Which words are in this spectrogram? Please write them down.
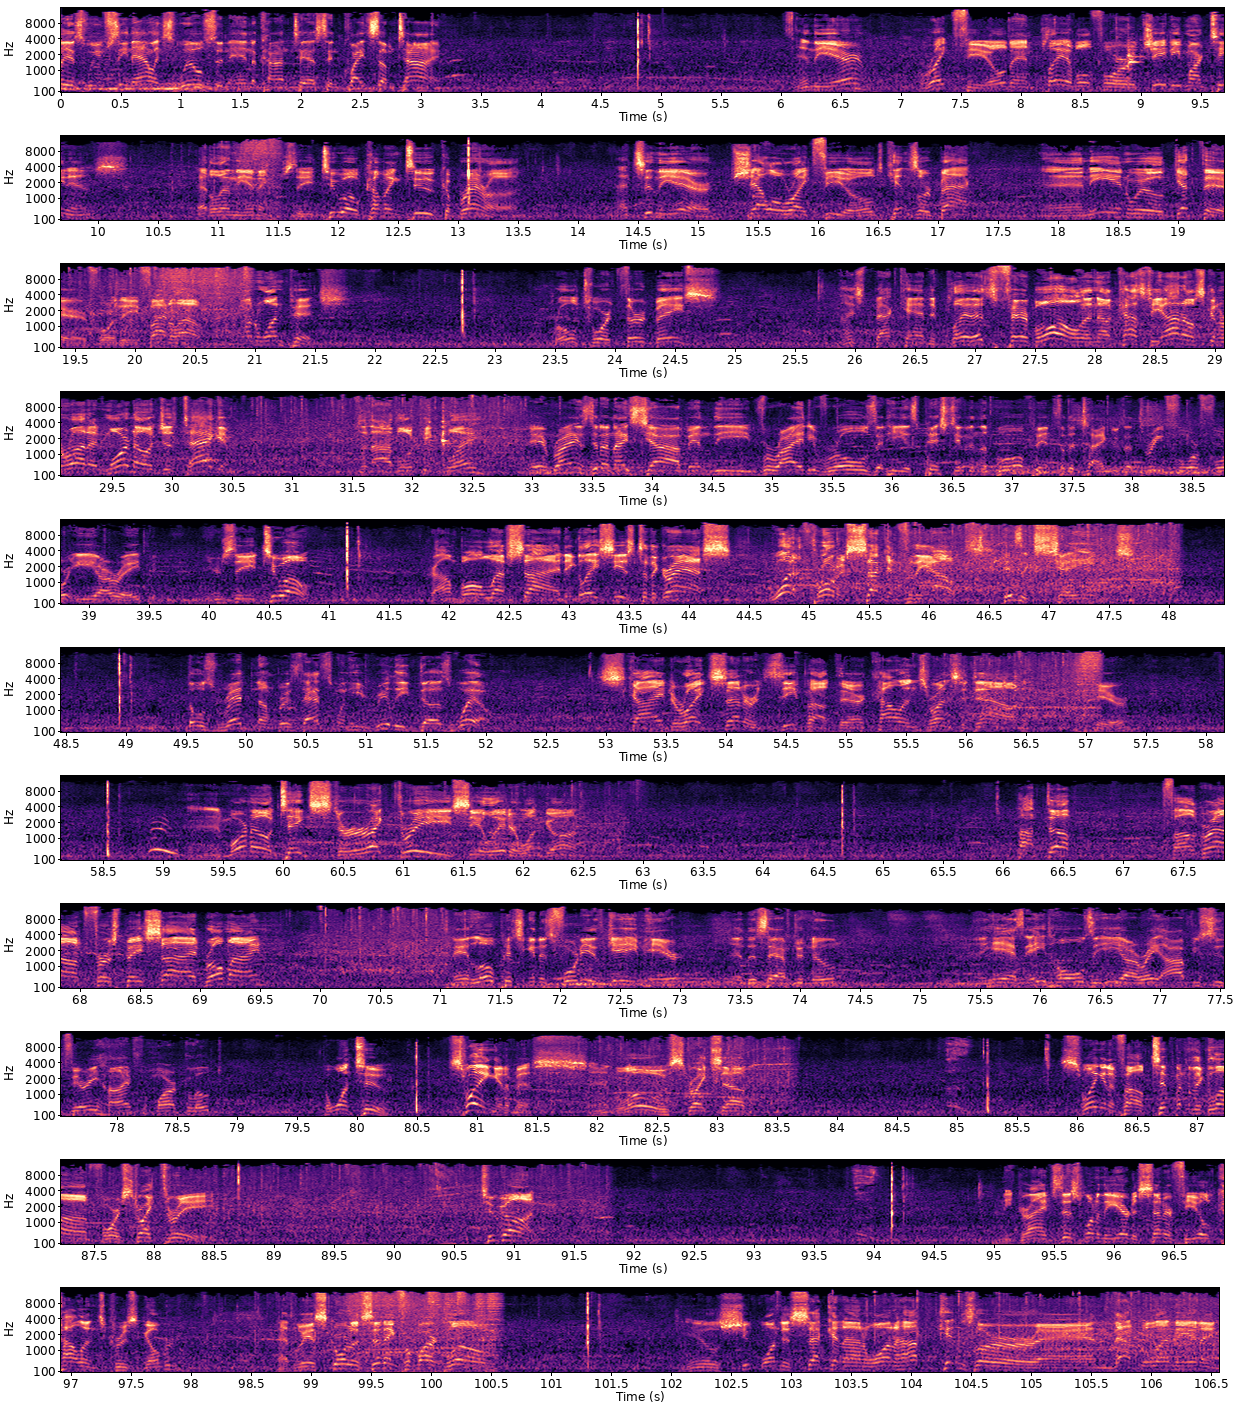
earliest we've seen Alex Wilson in a contest in quite some time. In the air, right field, and playable for J.D. Martinez. That'll end the innings. The 2-0 coming to Cabrera. That's in the air. Shallow right field. Kinsler back. And Ian will get there for the final out. 1-1 pitch. Roll toward third base. Nice backhanded play. That's a fair ball. And now Castellanos going to run at Morneau and just tag him. It's an odd looking play. Hey, Ryan's did a nice job in the variety of roles that he has pitched in in the bullpen for the Tigers. A 3.44 ERA. Here's the 2-0. Ground ball left side. Iglesias to the grass. What a throw to second for the outs. His exchange. Those red numbers, that's when he really does well. Sky to right center. It's deep out there. Collins runs it down here. And Morneau takes strike three. See you later. One gone. Popped up. Foul ground. First base side. Romine. And Lowe pitching in his 40th game here this afternoon. And he has eight holds. The ERA obviously is very high for Mark Lowe. The one two. Swing and a miss. And Lowe strikes out. Swing and a foul. Tip into the glove for strike three. Two gone. And he drives this one in the air to center field. Collins cruising over. That'll be a scoreless inning for Mark Lowe. He'll shoot one to second on one hop. Kinsler, and that will end the inning.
